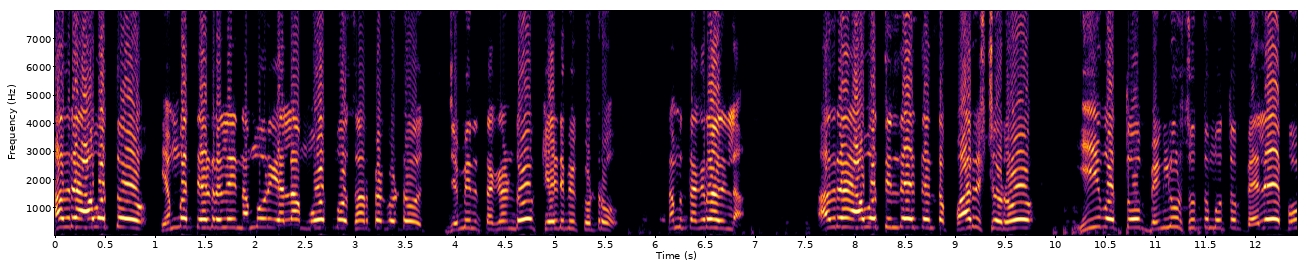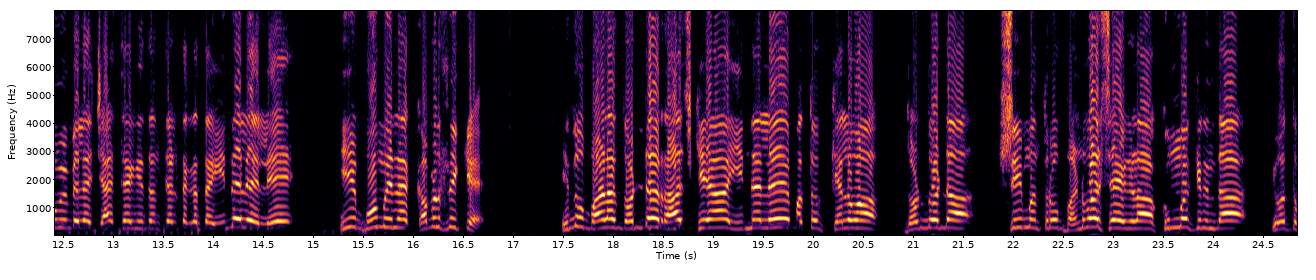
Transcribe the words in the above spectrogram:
ಆದ್ರೆ ಆವತ್ತು ಎಂಬತ್ತೆರಡರಲ್ಲಿ ನಮ್ಮೂರಿಗೆಲ್ಲ ಮೂವತ್ತ್ ಮೂವತ್ತು ಸಾವಿರ ರೂಪಾಯಿ ಕೊಟ್ಟು ಜಮೀನು ತಗೊಂಡು ಕೆ ಡಿ ಬಿ ಕೊಟ್ಟರು ನಮ್ಗೆ ತಕರಾರಿಲ್ಲ ಆದ್ರೆ ಅವತ್ತಿಲ್ಲದೆ ಇದ್ದಂಥ ಫಾರೆಸ್ಟರು ಇವತ್ತು ಬೆಂಗಳೂರು ಸುತ್ತಮುತ್ತ ಬೆಲೆ, ಭೂಮಿ ಬೆಲೆ ಜಾಸ್ತಿ ಆಗಿದೆ ಅಂತ ಹೇಳ್ತಕ್ಕಂಥ ಹಿನ್ನೆಲೆಯಲ್ಲಿ ಈ ಭೂಮಿನ ಕಬಳಿಸ್ಲಿಕ್ಕೆ ಇದು ಬಹಳ ದೊಡ್ಡ ರಾಜಕೀಯ ಹಿನ್ನೆಲೆ ಮತ್ತು ಕೆಲವು ದೊಡ್ಡ ದೊಡ್ಡ ಶ್ರೀಮಂತರು ಬಂಡವಾಳಶಾಹಿಗಳ ಕುಮ್ಮಕ್ಕಿನಿಂದ ಇವತ್ತು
